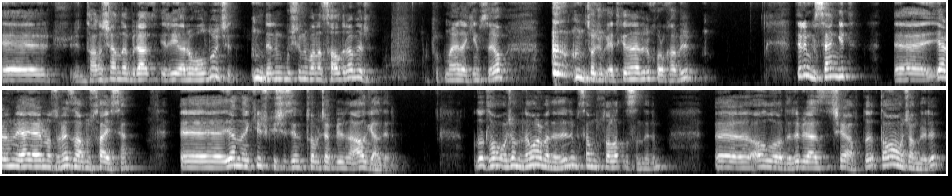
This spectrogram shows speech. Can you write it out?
E, tanışan da biraz iri yarı olduğu için dedim bu şimdi bana saldırabilir. Tutmaya da kimse yok. çocuk etkilenebilir, korkabilir. Dedim ki sen git e, yarın veya yarın sonra ne zaman müsaitsen e, yanına 2-3 kişi seni tutabilecek birini al gel dedim. O da tamam hocam ne var bende dedim sen musallatlısın dedim. E, Allah dedi biraz şey yaptı. Tamam hocam dedi.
